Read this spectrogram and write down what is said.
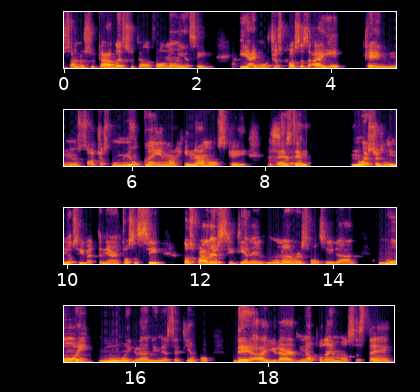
usando su tablet, su teléfono y así. Y hay muchas cosas ahí que nosotros nunca imaginamos que este, nuestros niños iban a tener. Entonces sí, los padres sí tienen una responsabilidad muy, muy grande en este tiempo de ayudar. No podemos este,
